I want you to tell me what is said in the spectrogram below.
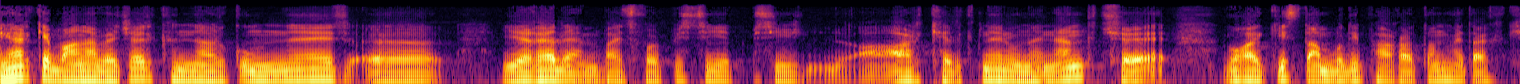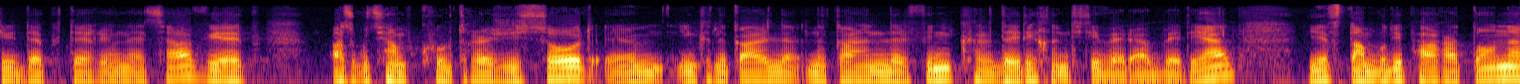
Իհարկե բանավեճեր քննարկումներ եղել են, բայց որpիսի այդպիսի արգելքներ ունենանք, չէ, ուղղակի Ստամբուլի փառատոնում հետաքրքիր դեպք տեղի ունեցավ, երբ ազգությամբ քուրդ ռեժիսոր ինքը նկարանել էր ֆիլմ քրդերի խնդրի վերաբերյալ եւ Ստամբուլի փառատոնը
